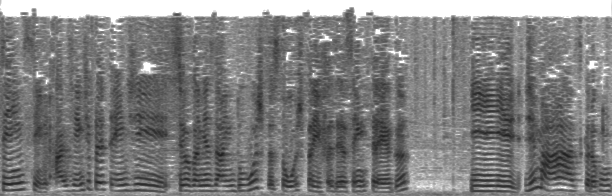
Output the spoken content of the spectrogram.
Sim, sim. A gente pretende se organizar em duas pessoas para ir fazer essa entrega. E de máscara, com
